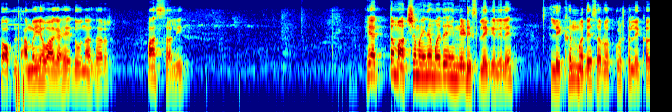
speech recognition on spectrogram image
टॉपला अमय्य वाघ आहे दोन हजार पाच साली. हे आत्ता मागच्या महिन्यामध्ये ह्यांनी डिस्प्ले केलेले. लेखनमध्ये सर्वोत्कृष्ट लेखक.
